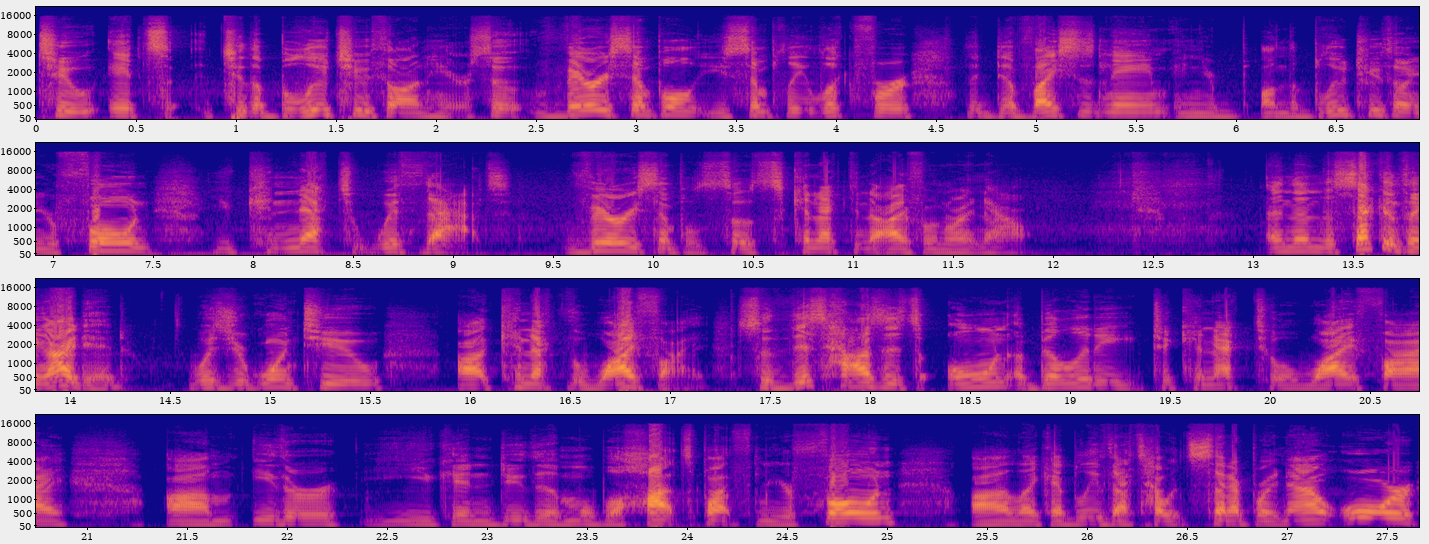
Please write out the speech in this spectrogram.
to its to the Bluetooth on here. So very simple. You simply look for the device's name in your on the Bluetooth on your phone. You connect with that. Very simple. So it's connecting to iPhone right now. And then the second thing I did was you're going to uh, connect the Wi-Fi. So this has its own ability to connect to a Wi-Fi. Um, either you can do the mobile hotspot from your phone, uh, like I believe that's how it's set up right now, or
